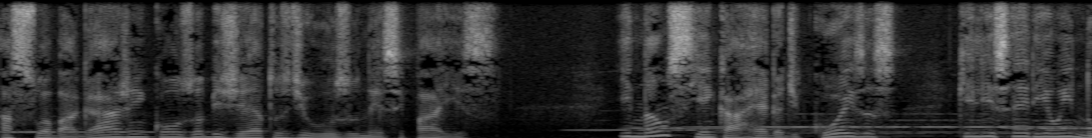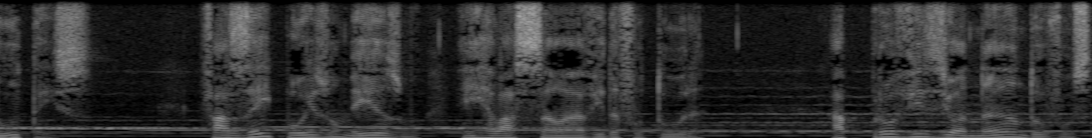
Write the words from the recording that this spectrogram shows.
a sua bagagem com os objetos de uso nesse país e não se encarrega de coisas que lhe seriam inúteis. Fazei, pois, o mesmo em relação à vida futura aprovisionando-vos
